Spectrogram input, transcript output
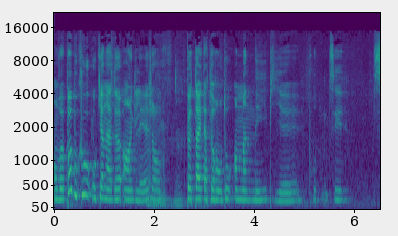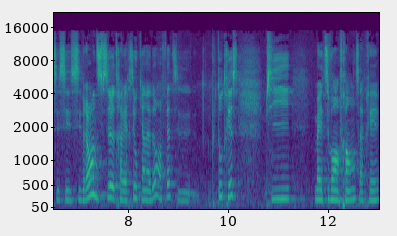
On va pas beaucoup au Canada anglais, genre Mhm. peut-être à Toronto en moment donné, puis euh, c'est- vraiment difficile de traverser au Canada en fait, c'est plutôt triste. Puis ben tu vas en France après,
